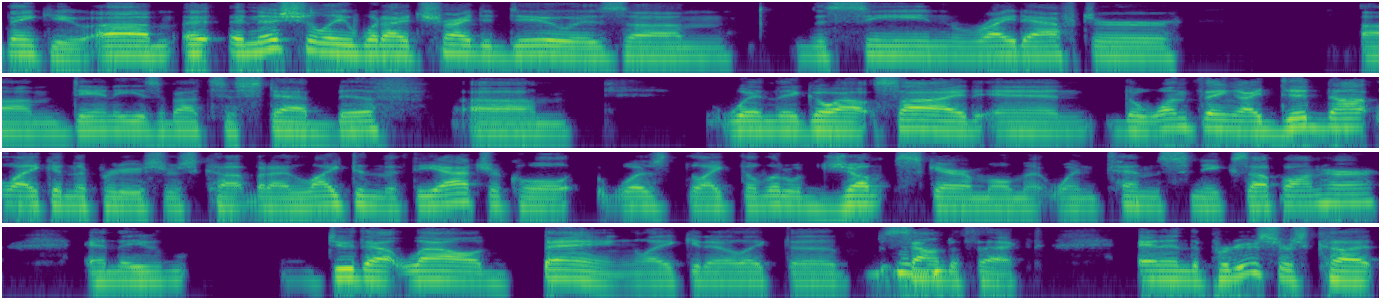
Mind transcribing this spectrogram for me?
thank you. Um initially what I tried to do is um the scene right after um Danny is about to stab Biff um when they go outside and the one thing I did not like in the producer's cut but I liked in the theatrical was like the little jump scare moment when Tim sneaks up on her and they do that loud bang like you know like the sound effect and in the producer's cut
